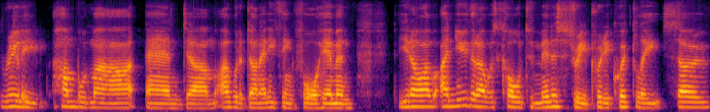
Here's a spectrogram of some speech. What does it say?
really humbled my heart, and um, I would have done anything for Him. And you know, I, I knew that I was called to ministry pretty quickly. So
